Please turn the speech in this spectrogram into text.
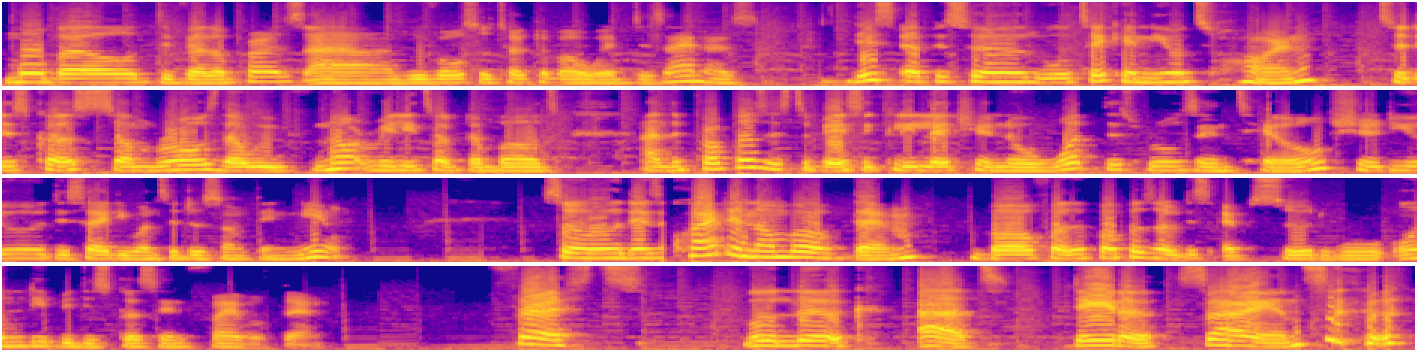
mobile developers, and we've also talked about web designers. This episode will take a new turn to discuss some roles that we've not really talked about, and the purpose is to basically let you know what these roles entail should you decide you want to do something new. So, there's quite a number of them, but for the purpose of this episode, we'll only be discussing five of them. First, we'll look at data science.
